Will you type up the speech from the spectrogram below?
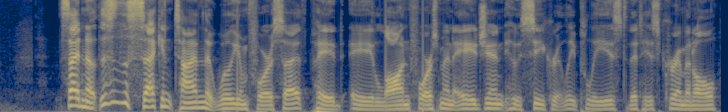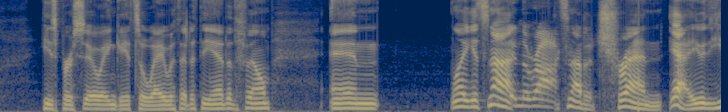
Side note: This is the second time that William Forsythe played a law enforcement agent who's secretly pleased that his criminal he's pursuing gets away with it at the end of the film, and like it's not In The Rock. It's not a trend. Yeah, he, he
